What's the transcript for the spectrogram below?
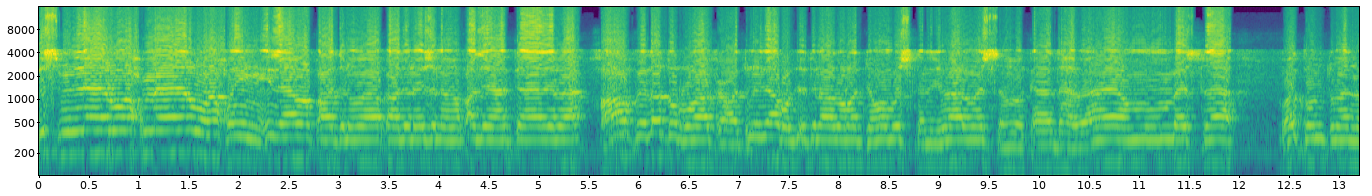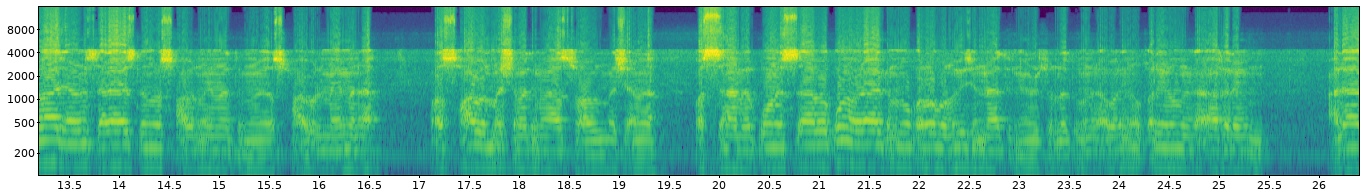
بسم الله الرحمن الرحيم. إذا وقعت الواقعة ليس لوقعتها كاذبة خافضة رافعة إذا رجت الأرض رجا وبست الجبال مسا وكانت هباء منبثا. وكنتم أزواجا ثلاثة أصحاب الميمنة وأصحاب الميمنة وأصحاب المشأمة وأصحاب المشأمة والسابقون السابقون أولئك المقربون في جنات النعيم سلة من الأولين وقليل من الآخرين. على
